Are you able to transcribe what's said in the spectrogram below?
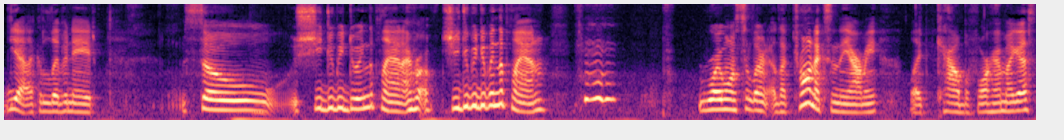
Yeah, like a live in aid. So she do be doing the plan. I wrote, she do be doing the plan. Roy wants to learn electronics in the army, like Cal before him, I guess.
